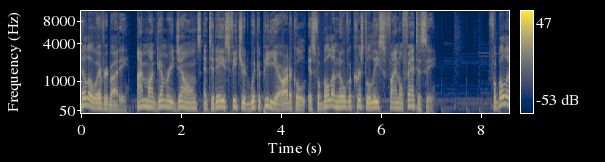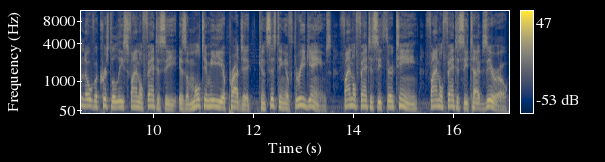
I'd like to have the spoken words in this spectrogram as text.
Hello, everybody. I'm Montgomery Jones, and today's featured Wikipedia article is Fabula Nova Crystallis Final Fantasy. Fabula Nova Crystallis Final Fantasy is a multimedia project consisting of three games Final Fantasy XIII, Final Fantasy Type 0,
